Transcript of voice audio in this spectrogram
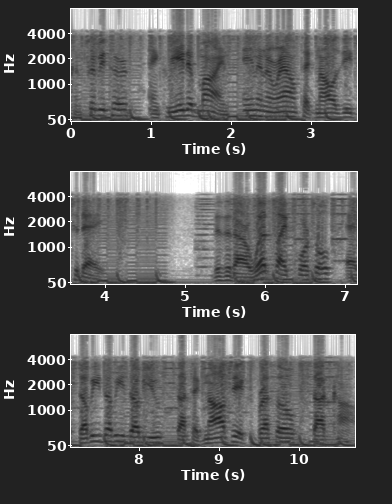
contributors, and creative minds in and around technology today. Visit our website portal at www.technologyexpresso.com.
